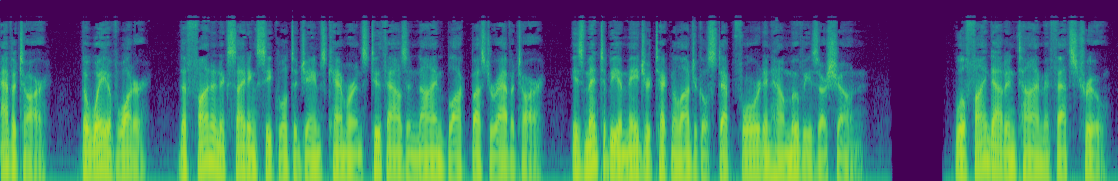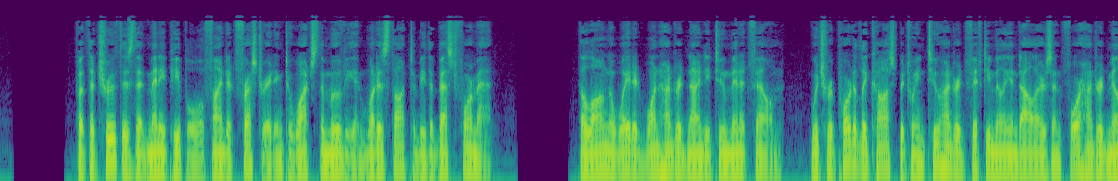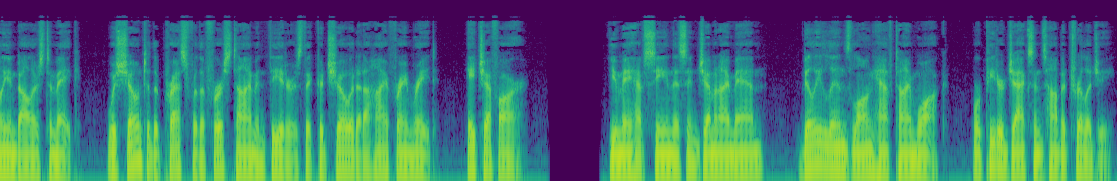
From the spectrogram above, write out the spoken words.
Avatar The Way of Water, the fun and exciting sequel to James Cameron's 2009 blockbuster Avatar, is meant to be a major technological step forward in how movies are shown. We'll find out in time if that's true. But the truth is that many people will find it frustrating to watch the movie in what is thought to be the best format. The long awaited 192 minute film, which reportedly cost between $250 million and $400 million to make, was shown to the press for the first time in theaters that could show it at a high frame rate, HFR. You may have seen this in Gemini Man, Billy Lynn's Long Halftime Walk, or Peter Jackson's Hobbit trilogy.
